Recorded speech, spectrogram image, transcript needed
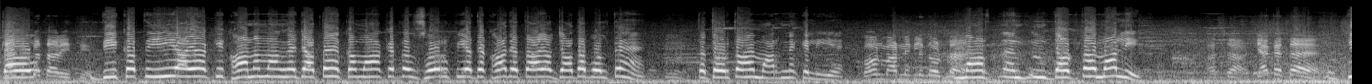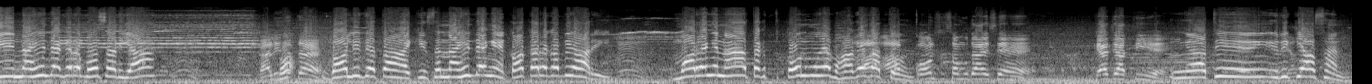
क्या तो- दिक्कत आ रही थी? दिक्कत यही आया कि खाना मांगे जाते हैं कमा के तो सौ रुपया दिखा देता है और ज़्यादा बोलते हैं हम्म, तो दौड़ता है मारने के लिए। कौन मारने के लिए दौड़ता है? मार दौड़ता है मालिक अच्छा क्या कहता है? कि नहीं देंगे रे भोसड़िया। गाली देता है? गाली देता है कि से नहीं देंगे? क्या करेगा बिहारी। हम्म, मारेंगे ना तक कौन मुँह भागेगा आप कौन से समुदाय से हैं? क्या जाति है? अथी रिकियासन।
